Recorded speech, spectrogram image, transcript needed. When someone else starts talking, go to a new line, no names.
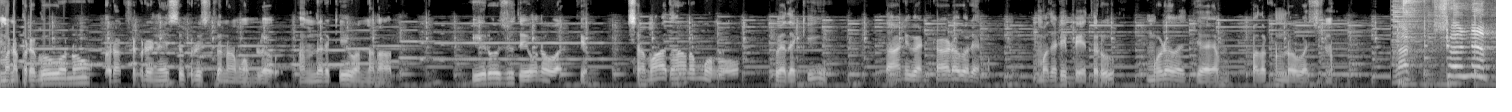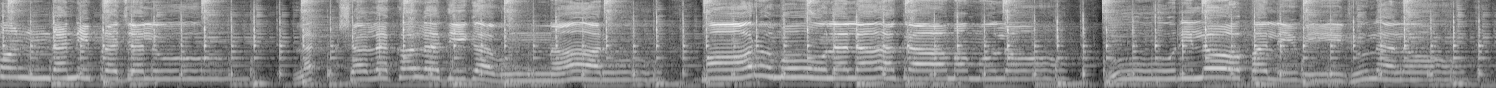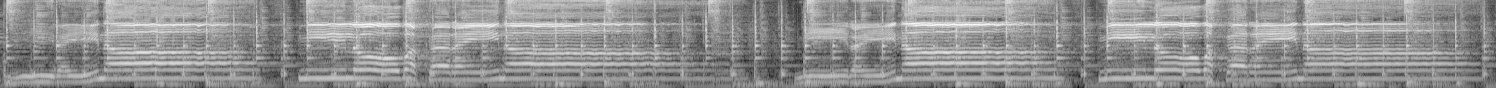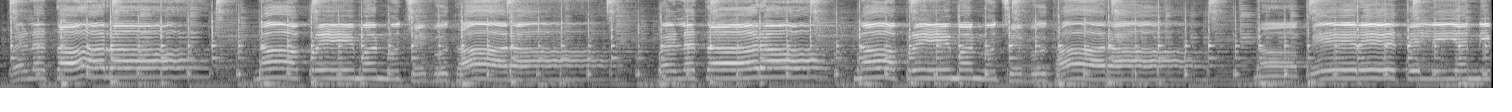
మన ప్రభువును రక్షకుడు నేసుక్రీస్తు నామంలో అందరికీ వందనాలు. ఈరోజు దేవుని వాక్యం సమాధానమును వెదకి దాని వెంటాడవలెను. మొదటి పేతరు మూడవ అధ్యాయం పదకొండవ వచనం.
రక్షణ పొందని ప్రజలు లక్షల కొలదిగా ఉన్నారు. మారుమూలల గ్రామములో ఊరిలో పలి వీధులలో మీరైనా మీలో ఒకరైనా. మీరైనా మీలో ఒకరైనా. వెళతారా నా ప్రేమను చెబుతారా? వెళతారా నా ప్రేమను చెబుతారా? నా పేరే తెలియని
